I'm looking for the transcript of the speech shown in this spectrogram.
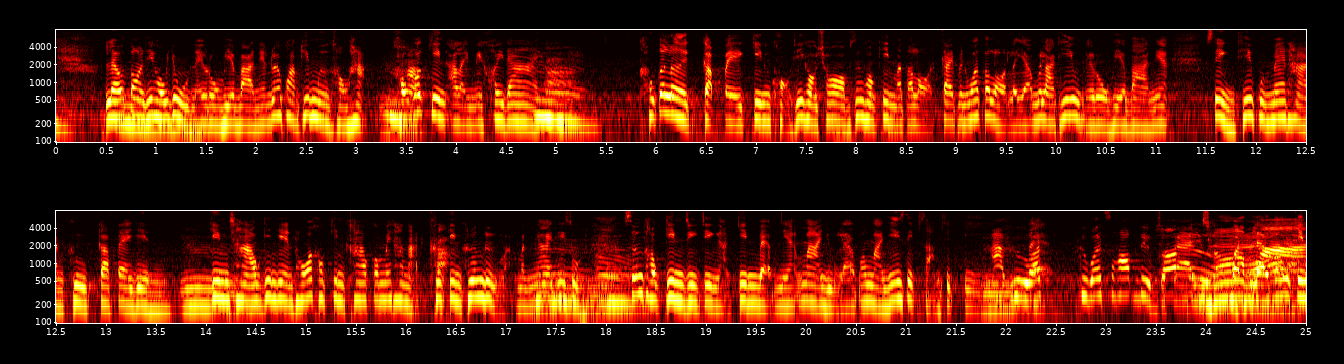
ำแล้วตอนที่เขาอยู่ในโรงพยาบาลเนี่ยด้วยความที่มือเขาหักเขาก็กินอะไรไม่ค่อยได้ เขาก็เลยกลับไปกินของที่เขาชอบ ซึ่งเขากินมาตลอดกลายเป็นว่าตลอดระยะเวลาที่อยู่ในโรงพยาบาลเนี่ยสิ่งที่คุณแม่ทานคือกาแฟเย็น กินเช้ากินเย็นเพราะว่าเขากินข้าวก็ไม่ถนัดคือกินเครื่องดื่มอะมันง่ายที่สุด ซึ่งเขากินจริงๆอะกินแบบเนี้ยมาอยู่แล้วประมาณ 20-30 ปีอะคือว่าคือว่าชอบดื่มกาแฟอยู่ชอบแล้วต้องกิน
